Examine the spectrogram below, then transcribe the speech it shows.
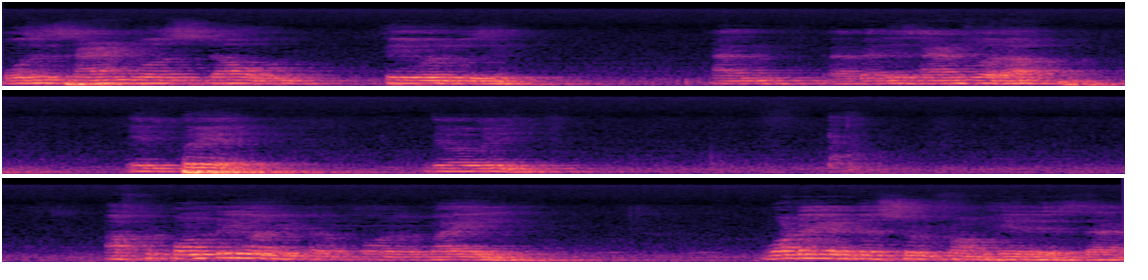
Moses' hand was down, they were losing. And uh, when his hands were up in prayer, they were winning. After pondering on it for a while, what I understood from here is that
